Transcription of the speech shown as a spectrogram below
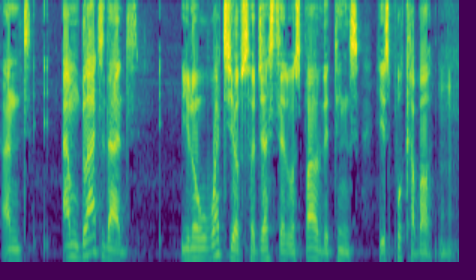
and I'm glad that you know what you have suggested was part of the things he spoke about. Mm-hmm.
